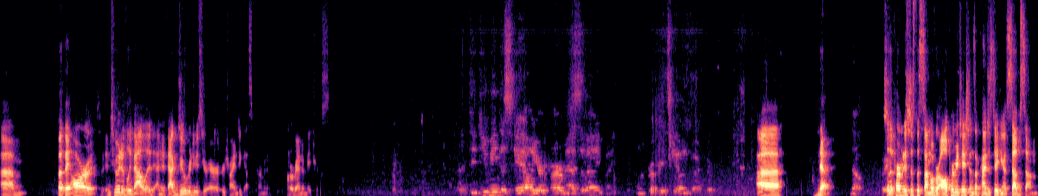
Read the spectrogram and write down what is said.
Um, but they are intuitively valid and in fact do reduce your error if you're trying to guess a permanent on a random matrix. Did you mean to scale your perm as the value by an appropriate scaling factor? Uh, no. No. So the permanent is just the sum over all permutations. I'm kind of just taking a subsum,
